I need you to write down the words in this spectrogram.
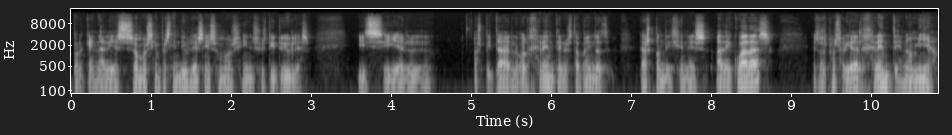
porque nadie somos imprescindibles ni somos insustituibles. Y si el hospital o el gerente no está poniendo las condiciones adecuadas, es responsabilidad del gerente, no mía,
